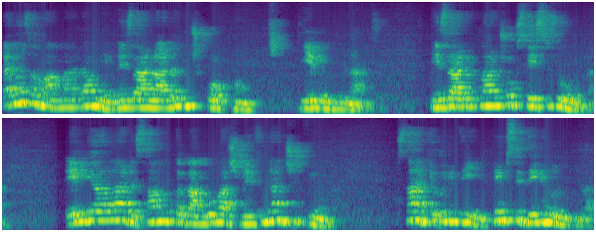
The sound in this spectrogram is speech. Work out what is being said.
Ben o zamanlardan beri mezarlardan hiç korkmam diye bölümlerdi. Mezarlıklar çok sessiz olurlar. Evliyalar da sandukadan dolaşmaya falan çıkmıyorlar. Sanki ölü değil, hepsi derin uykular.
